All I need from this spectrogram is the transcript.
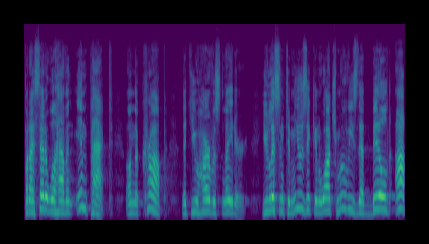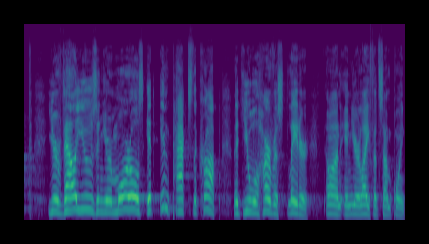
but I said it will have an impact on the crop that you harvest later. You listen to music and watch movies that build up your values and your morals. It impacts the crop that you will harvest later on in your life at some point.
